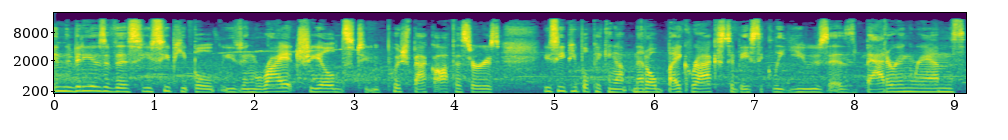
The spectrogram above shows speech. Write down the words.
In the videos of this, you see people using riot shields to push back officers. You see people picking up metal bike racks to basically use as battering rams.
